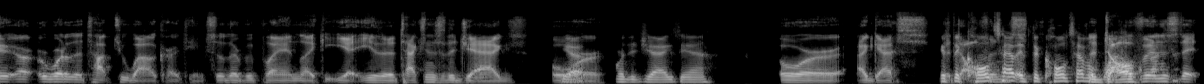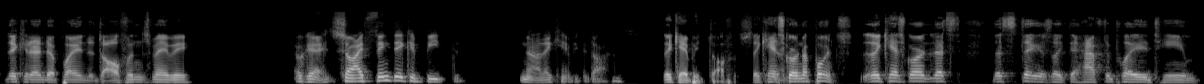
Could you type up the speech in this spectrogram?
Eh, Or, or what are the top two wild card teams? So they'll be playing like yeah, either the Texans or the Jags, or Yeah. Or the Jags, yeah. or I guess If the, Colts have if the Colts have a the Dolphins, card- they, they could end up playing the Dolphins, maybe. Okay, so I think they could beat the No, they can't beat the Dolphins. They can't beat the Dolphins. They can't Yeah. score enough points. They can't score. That's that's the thing is like they have to play a team.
